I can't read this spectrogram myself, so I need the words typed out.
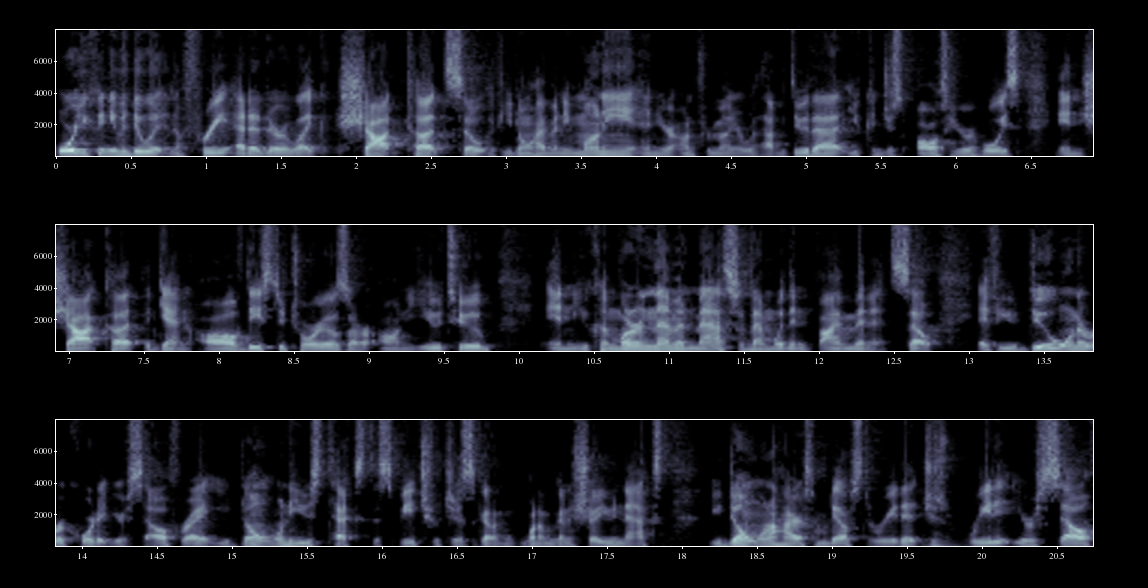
or you can even do it in a free editor like Shotcut. So if you don't have any money and you're unfamiliar with how to do that, you can just alter your voice in Shotcut. Again, all of these tutorials are on YouTube and you can learn them and master them within five minutes. So if you do want to record it yourself, right, you don't want to use text to speech, which is gonna, what I'm going to show you next. You don't want to hire somebody else to read it. Just read it yourself.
